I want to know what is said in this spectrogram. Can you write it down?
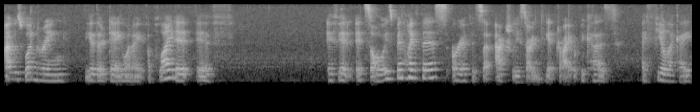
I was wondering the other day when I applied it if if it, it's always been like this or if it's actually starting to get drier because I feel like I,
